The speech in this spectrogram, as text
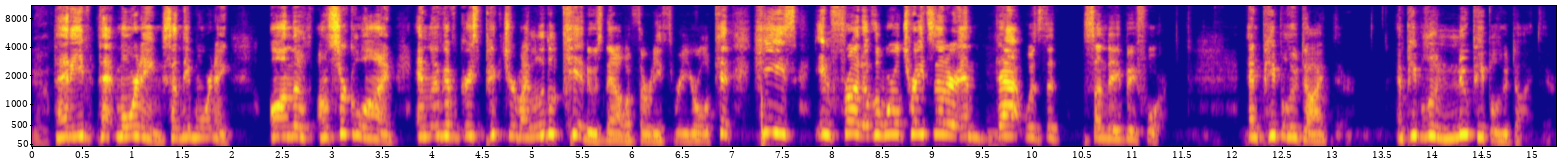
Yeah. that eve- that morning, Sunday morning, on the on Circle Line, and we have a great picture of my little kid, who's now a 33 year old kid. He's in front of the World Trade Center, and Mhm. that was the Sunday before. And people who died there, and people who knew people who died there,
